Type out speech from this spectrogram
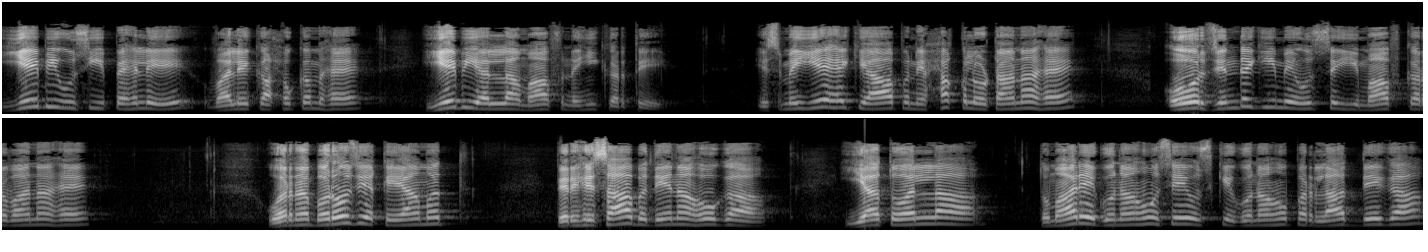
یہ بھی اسی پہلے والے کا حکم ہے، یہ بھی اللہ معاف نہیں کرتے۔ اس میں یہ ہے کہ آپ نے حق لوٹانا ہے اور زندگی میں اس سے ہی معاف کروانا ہے۔ ورنہ بروز قیامت پھر حساب دینا ہوگا، یا تو اللہ تمہارے گناہوں سے اس کے گناہوں پر لاد دے گا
